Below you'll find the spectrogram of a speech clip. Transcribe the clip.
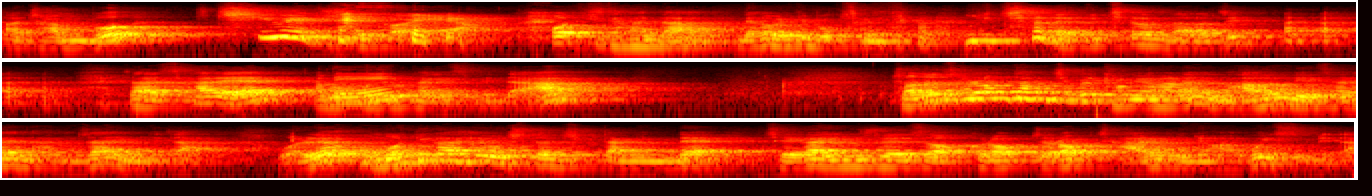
어, 전부 치유해 주실 거예요. 어 이상하다. 내가 왜 이렇게 목소리가 유치한 애들처럼 나오지? 자 사례 한번 네. 보도록 하겠습니다. 저는 설렁탕 집을 경영하는 44살의 남자입니다. 원래 어머니가 해오시던 식당인데 제가 인수해서 그럭저럭 잘 운영하고 있습니다.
